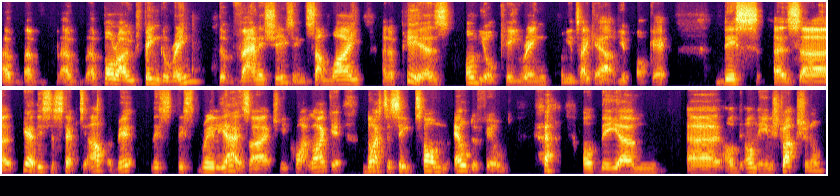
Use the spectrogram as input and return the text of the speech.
a, a, a, borrowed finger ring that vanishes in some way and appears on your key ring when you take it out of your pocket. This has, uh, yeah, this has stepped it up a bit. This, this really has. I actually quite like it. Nice to see Tom Elderfield on the um, uh, on, on the instructional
